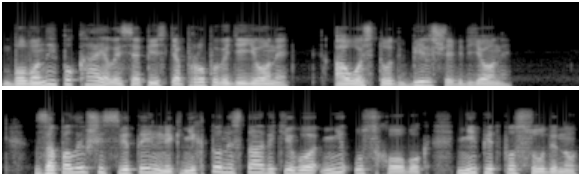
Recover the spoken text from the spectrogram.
бо вони покаялися після проповіді Йони, а ось тут більше від Йони. Запаливши світильник, ніхто не ставить його ні у сховок, ні під посудину,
